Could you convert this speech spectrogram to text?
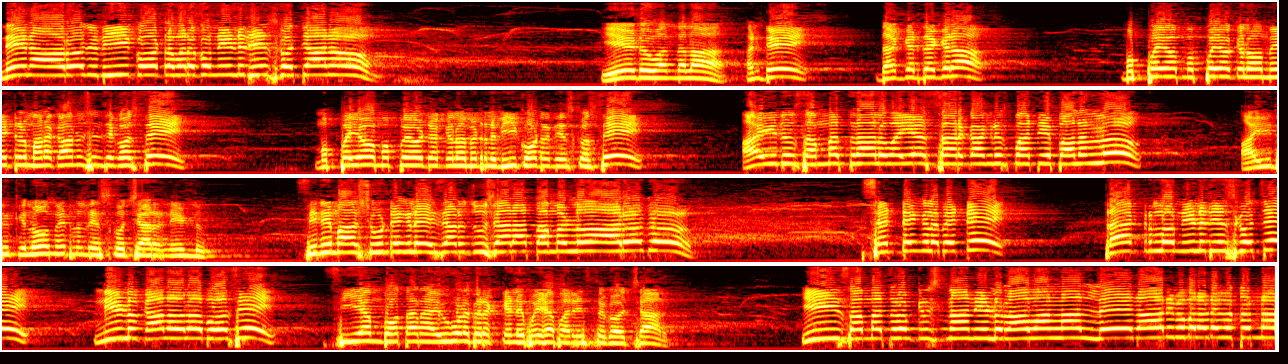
నేను ఆ రోజు వెయ్యి కోట్ల వరకు నీళ్ళు తీసుకొచ్చాను. ఏడు వందల అంటే దగ్గర దగ్గర ముప్పయో ముప్పయో కిలోమీటర్ మన కాన్స్టిట్యున్సీకి వస్తే ముప్పయో ముప్పై ఒకటో కిలోమీటర్లు వీ కోట తీసుకొస్తే ఐదు సంవత్సరాలు వైఎస్ఆర్ కాంగ్రెస్ పార్టీ పాలనలో ఐదు కిలోమీటర్లు తీసుకొచ్చారు నీళ్ళు. సినిమా షూటింగ్లు వేశాడు చూశారా? తమ్ముళ్ళు ఆ రోజు. సెట్టింగ్లు పెట్టి ట్రాక్టర్లో నీళ్ళు తీసుకొచ్చి నీళ్ళు కాలువలో పోసి సీఎం పోతాన? అవి కూడా బిరక్కెళ్ళిపోయే పరిస్థితికి వచ్చారు. ఈ సంవత్సరం కృష్ణా నీళ్ళు రావాలా? లే అని మిమ్మల్ని అడుగుతున్నా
